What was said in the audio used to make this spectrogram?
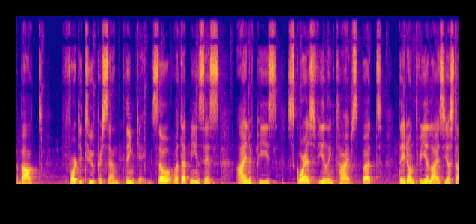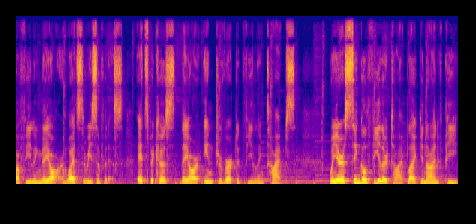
about 42% thinking. So what that means is INFPs score as feeling types, but they don't realize just how feeling they are. And what's the reason for this? It's because they are introverted feeling types. When you're a single feeler type like an INFP,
